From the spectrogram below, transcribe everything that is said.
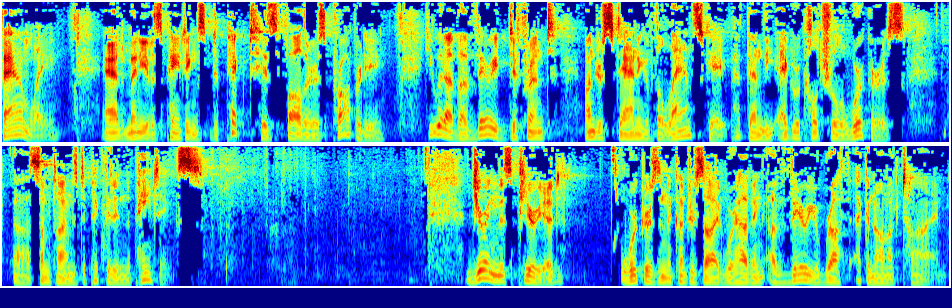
family, and many of his paintings depict his father's property, he would have a very different understanding of the landscape than the agricultural workers uh, sometimes depicted in the paintings. During this period, workers in the countryside were having a very rough economic time.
